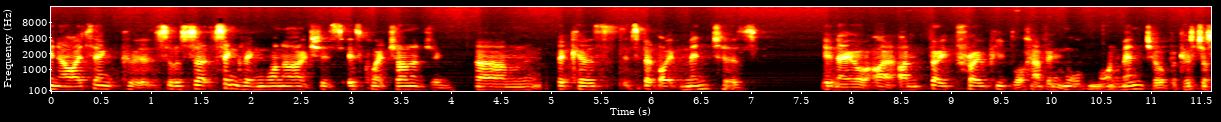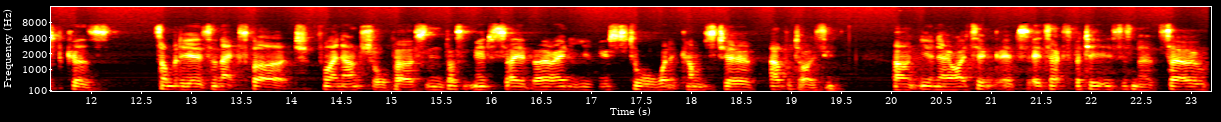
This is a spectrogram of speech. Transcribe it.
You know, I think uh, sort of singling one out is, is quite challenging um, because it's a bit like mentors. You know, I, I'm very pro people having more than one mentor because just because somebody is an expert financial person doesn't mean to say they're any use at all when it comes to advertising. Um, you know, I think it's it's expertise, isn't it? So,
